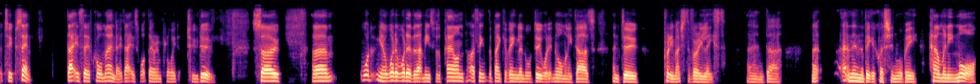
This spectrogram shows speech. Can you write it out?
at 2%. That is their core mandate. That is what they're employed to do. So um, what you know, whatever, whatever that means for the pound, I think the Bank of England will do what it normally does and do pretty much the very least. And uh, uh, and then the bigger question will be how many more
